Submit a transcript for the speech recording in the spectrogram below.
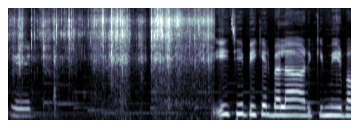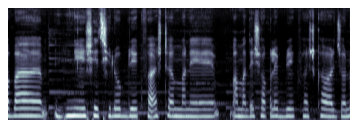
ব্রেড এই যে বিকেলবেলা আর কি মেয়ের বাবা নিয়ে এসেছিল ব্রেকফাস্ট মানে আমাদের সকালে ব্রেকফাস্ট খাওয়ার জন্য।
